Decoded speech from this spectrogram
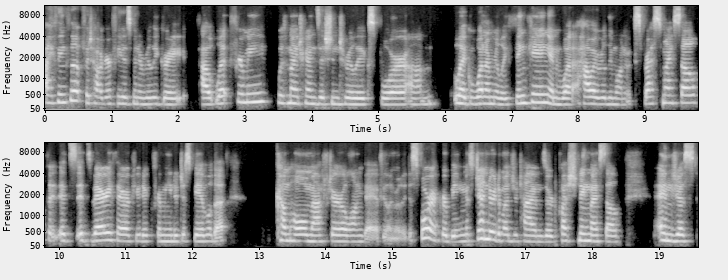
I think that photography has been a really great outlet for me with my transition to really explore um, like what I'm really thinking and what how I really want to express myself. It, it's it's very therapeutic for me to just be able to come home after a long day of feeling really dysphoric or being misgendered a bunch of times or questioning myself and just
